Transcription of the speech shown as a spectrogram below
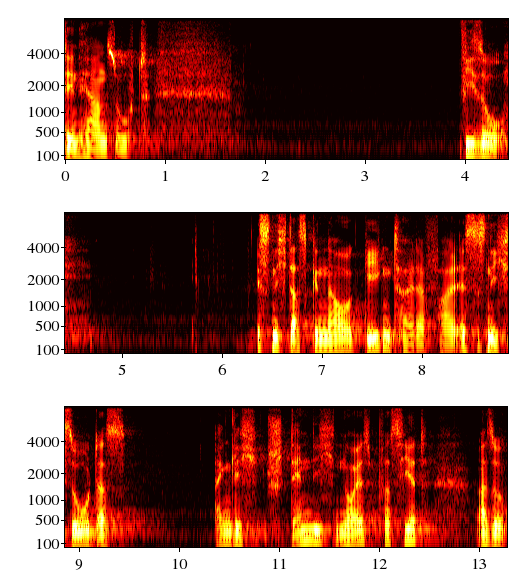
den Herrn sucht. Wieso? Ist nicht das genaue Gegenteil der Fall? Ist es nicht so, dass eigentlich ständig Neues passiert? Also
